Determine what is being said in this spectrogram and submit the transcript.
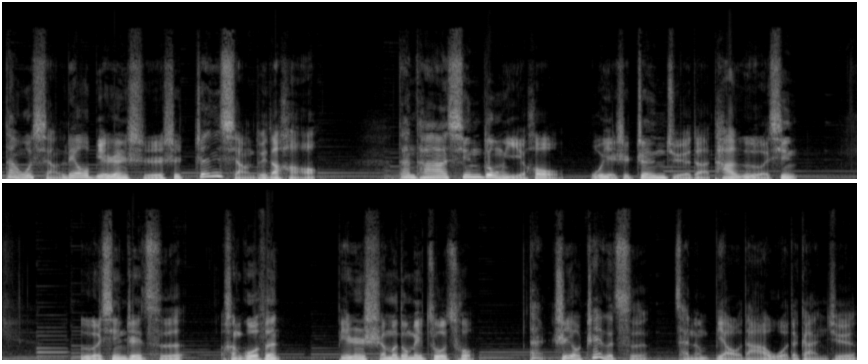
但我想撩别人时是真想对他好。但他心动以后，我也是真觉得他恶心。恶心这词很过分，别人什么都没做错，但只有这个词才能表达我的感觉。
